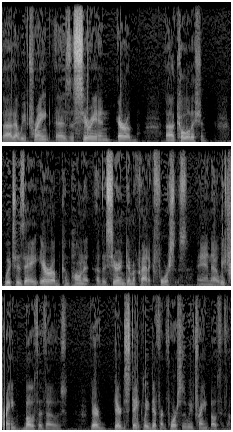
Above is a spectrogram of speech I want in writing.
uh, that we've trained is the Syrian Arab uh, Coalition, which is a Arab component of the Syrian Democratic Forces. And uh, we've trained both of those. They're, they're distinctly different forces. We've trained both of them.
